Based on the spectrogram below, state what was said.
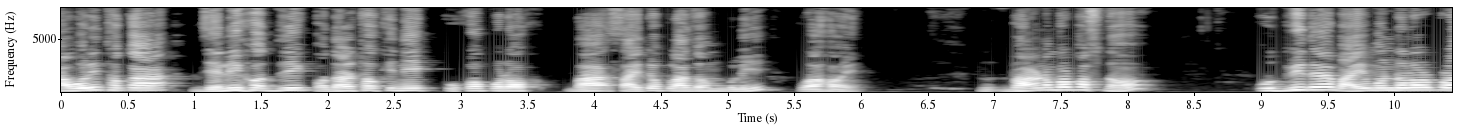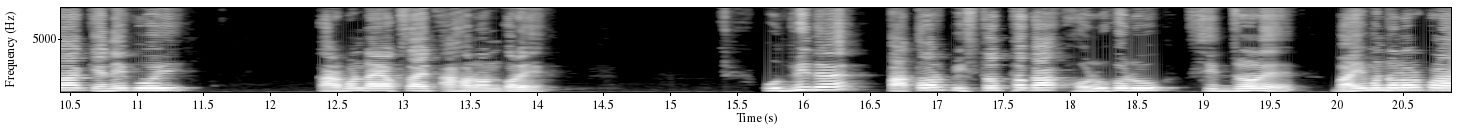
আৱৰি থকা জেলি সদৃশ পদাৰ্থখিনিক কোষপৰশ বা চাইটোপ্লাজম বুলি কোৱা হয়। বাৰ নম্বৰ প্ৰশ্ন উদ্ভিদে বায়ুমণ্ডলৰ পৰা কেনেকৈ কাৰ্বন ডাই অক্সাইড আহৰণ কৰে? উদ্ভিদে পাতৰ পৃষ্ঠত থকা সৰু সৰু ছিদ্ৰৰে বায়ুমণ্ডলৰ পৰা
